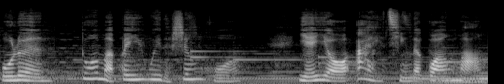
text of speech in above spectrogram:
无论多么卑微的生活，也有爱情的光芒。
